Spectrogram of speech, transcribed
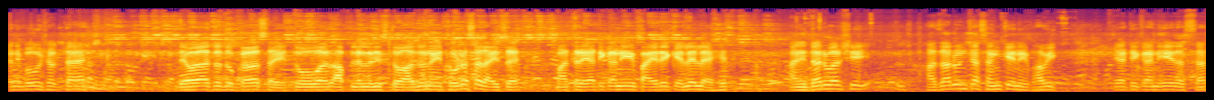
आणि बघू शकताय देवळाचा जो कळस आहे तो वर आपल्याला दिसतो. अजूनही थोडंसं जायचं आहे मात्र या ठिकाणी पायरे केलेले आहेत. आणि दरवर्षी हजारोंच्या संख्येने भाविक या ठिकाणी येत असतात.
